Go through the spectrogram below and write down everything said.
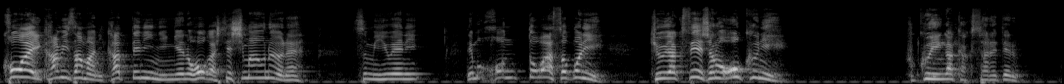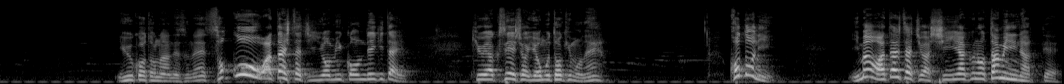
怖い神様に勝手に人間の方がしてしまうのよね。罪ゆえに。でも本当はそこに旧約聖書の奥に福音が隠されてる。いうことなんですね。そこを私たち読み込んでいきたい。旧約聖書を読む時もね。ことに今私たちは新約の民になって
